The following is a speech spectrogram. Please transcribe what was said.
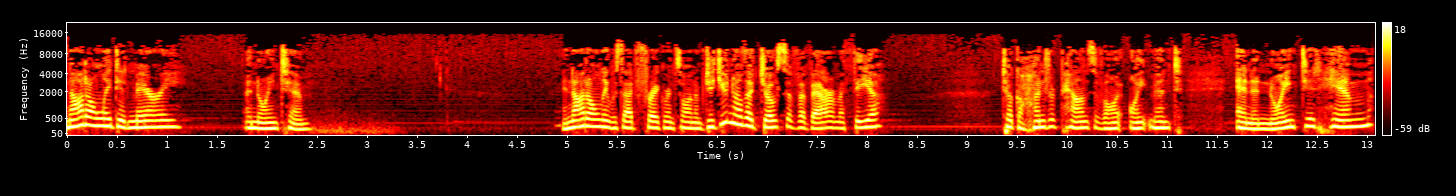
Not only did Mary anoint him, and not only was that fragrance on him, did you know that Joseph of Arimathea took a hundred pounds of ointment and anointed him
